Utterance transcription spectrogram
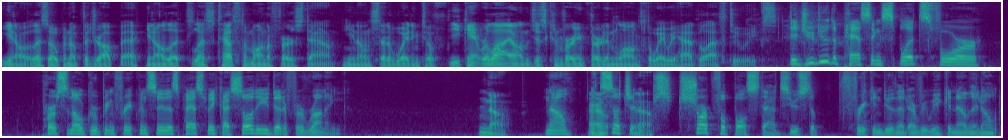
you know, let's open up the drop back. You know, let's let's test them on a first down. You know, instead of waiting till you can't rely on just converting third and longs the way we had the last two weeks. Did you do the passing splits for personnel grouping frequency this past week? I saw that you did it for running. No, No, it's such a no. sharp football stats used to freaking do that every week, and now they don't.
